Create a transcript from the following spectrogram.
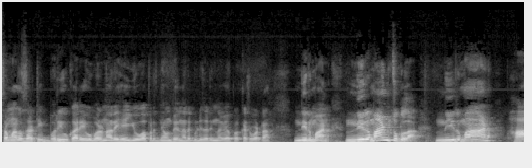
समाजासाठी भरीव कार्य उभारणारे हे युवा प्रज्ञावंत येणाऱ्या पिढीसाठी नव्या प्रकाश वाटा. निर्माण. निर्माण चुकला. निर्माण हा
